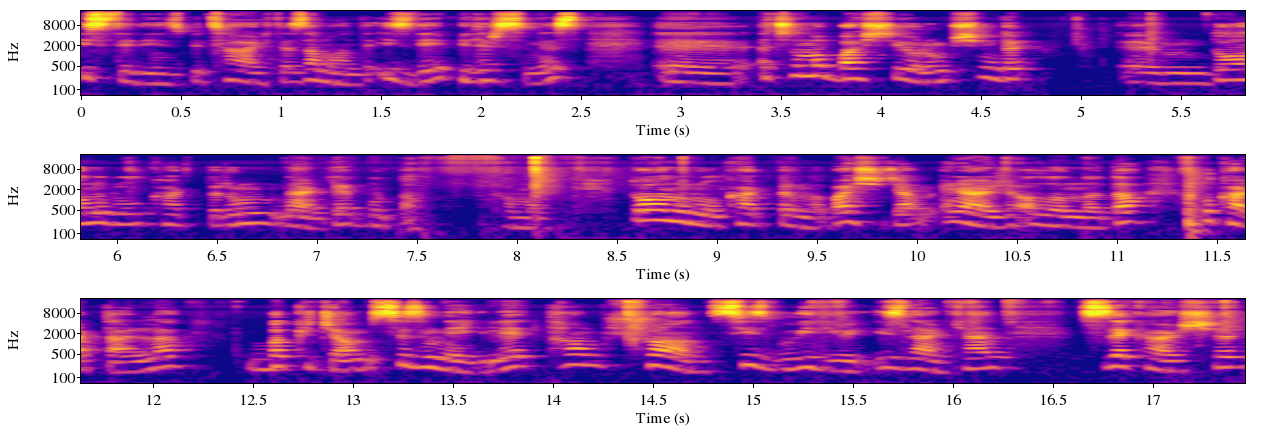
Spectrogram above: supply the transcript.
istediğiniz bir tarihte zamanda izleyebilirsiniz. E, açılıma başlıyorum. Şimdi e, Doğan Ruhu kartlarım nerede? Burada. Tamam. Doğan Ruhu kartlarımla başlayacağım. Enerji alanına da bu kartlarla bakacağım. Sizinle ilgili tam şu an siz bu videoyu izlerken size karşı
